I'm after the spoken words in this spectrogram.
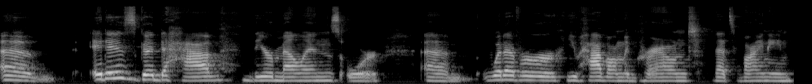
um, it is good to have your melons or um, whatever you have on the ground that's vining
